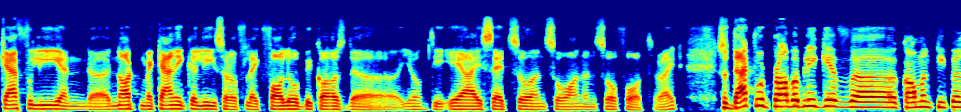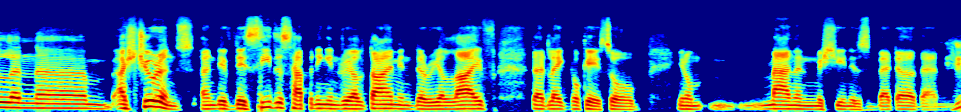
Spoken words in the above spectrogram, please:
carefully and uh, not mechanically sort of like follow because the you know the ai said so and so on and so forth right so that would probably give uh, common people an um, assurance and if they see this happening in real time in their real life that like okay so you know man and machine is better than mm-hmm.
